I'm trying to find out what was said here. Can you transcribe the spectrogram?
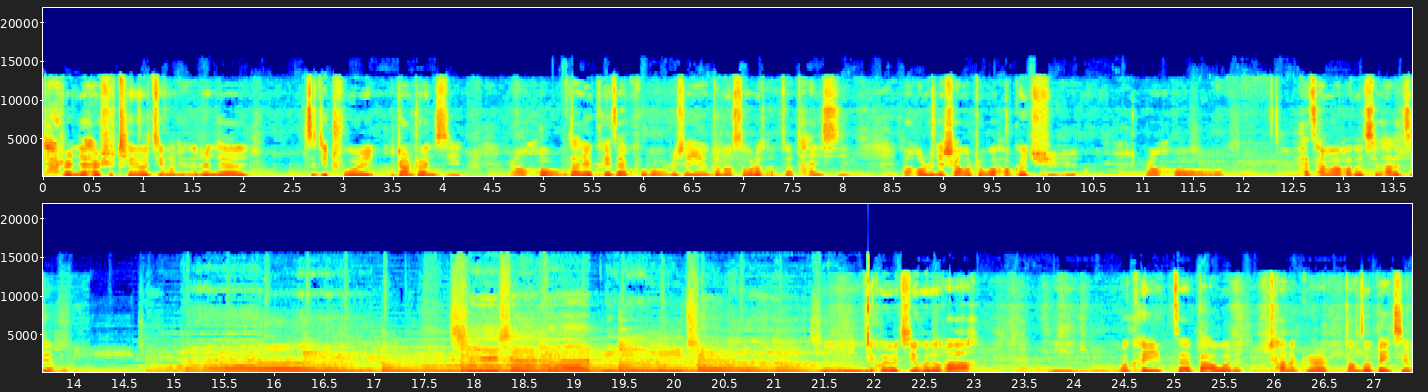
他人家还是挺有经历的，人家自己出一张专辑。然后大家可以在酷狗这些音乐都能搜着他，叫叹息。然后人家上过中国好歌曲，然后还参过好多其他的节目。嗯，以后有机会的话，嗯，我可以再把我的唱的歌当做背景，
